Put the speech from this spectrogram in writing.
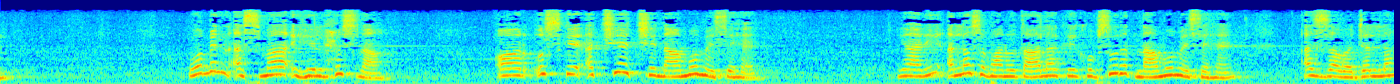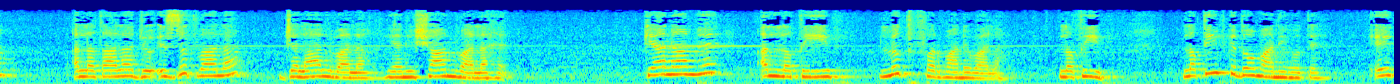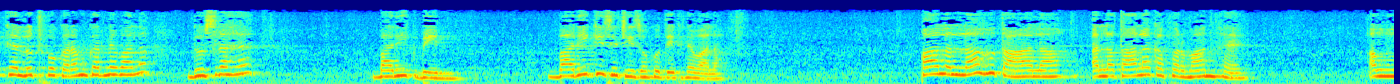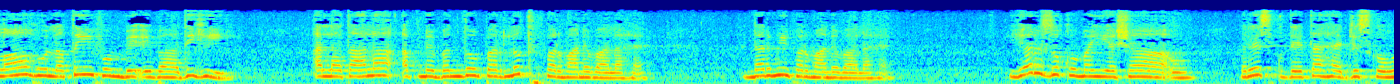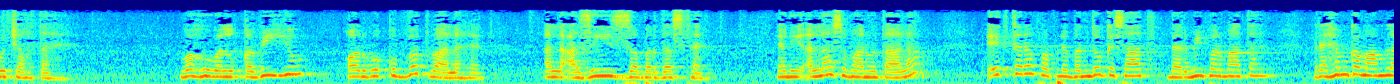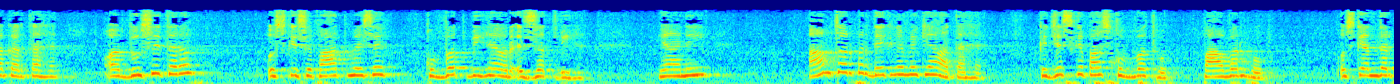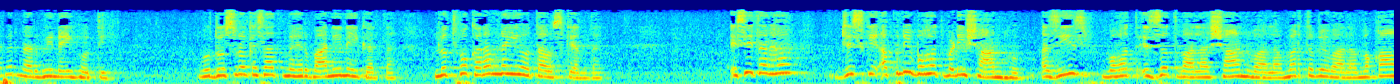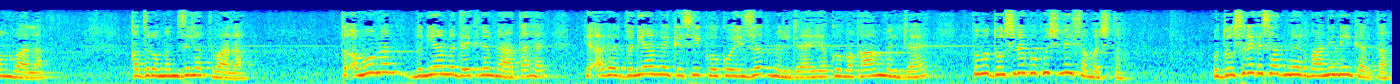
ومن اسمائه الحسنى اور اس کے اچھے اچھے ناموں میں سے ہے۔ یعنی اللہ سبحانہ تعالی کے خوبصورت ناموں میں سے ہیں۔ عزا و جل، اللہ تعالی جو عزت والا، جلال والا یعنی شان والا ہے۔ کیا نام ہے؟ الطیف لطف فرمانے والا۔ لطیف۔ لطیف کے دو معنی ہوتے ہیں۔ ایک ہے لطف و کرم کرنے والا، دوسرا ہے باریک بین، باریکی سے چیزوں کو دیکھنے والا۔ قال اللہ تعالی اللہ تعالی کا فرمان ہے اللہ لطیف بے عبادی اللہ تعالیٰ اپنے بندوں پر لطف فرمانے والا ہے، نرمی فرمانے والا ہے۔ یرزق من یشاء، رزق دیتا ہے جس کو وہ چاہتا ہے۔ وہ القوی اور وہ قوت والا ہے، العزیز زبردست ہے۔ یعنی اللہ سبحان تعالی ایک طرف اپنے بندوں کے ساتھ نرمی فرماتا ہے، رحم کا معاملہ کرتا ہے اور دوسری طرف اس کی صفات میں سے قوت بھی ہے اور عزت بھی ہے۔ یعنی عام طور پر دیکھنے میں کیا آتا ہے؟ کہ جس کے پاس قوت ہو پاور ہو، اس کے اندر پھر نرمی نہیں ہوتی۔ وہ دوسروں کے ساتھ مہربانی نہیں کرتا، لطف و کرم نہیں ہوتا اس کے اندر۔ اسی طرح جس کی اپنی بہت بڑی شان ہو، عزیز، بہت عزت والا، شان والا، مرتبے والا، مقام والا، قدر و منزلت والا تو عموماً دنیا میں دیکھنے میں آتا ہے کہ اگر دنیا میں کسی کو کوئی عزت مل جائے یا کوئی مقام مل جائے تو وہ دوسرے کو کچھ نہیں سمجھتا، وہ دوسرے کے ساتھ مہربانی نہیں کرتا۔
